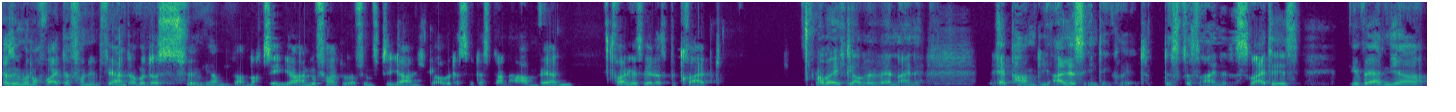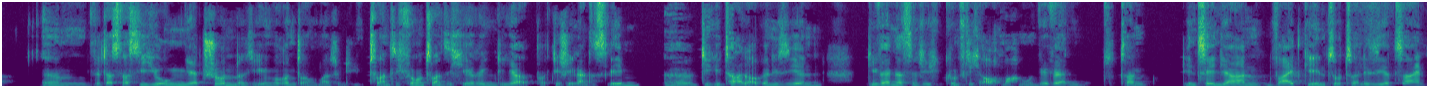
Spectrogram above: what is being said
Da sind wir noch weit davon entfernt, aber das, wir haben gerade nach zehn Jahren gefragt oder 15 Jahren, ich glaube, dass wir das dann haben werden. Frage ist, wer das betreibt. Aber ich glaube, wir werden eine App haben, die alles integriert. Das ist das eine. Das zweite ist, wir werden ja ähm, das, was die Jungen jetzt schon, also die Jüngeren, also die 20, 25-Jährigen, die ja praktisch ihr ganzes Leben äh, digital organisieren, die werden das natürlich künftig auch machen. Und wir werden sozusagen in zehn Jahren weitgehend sozialisiert sein,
